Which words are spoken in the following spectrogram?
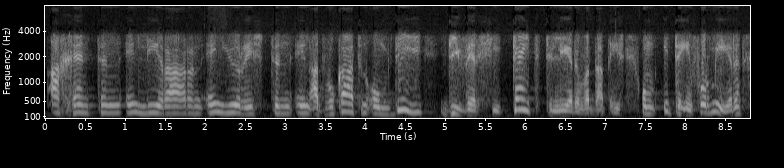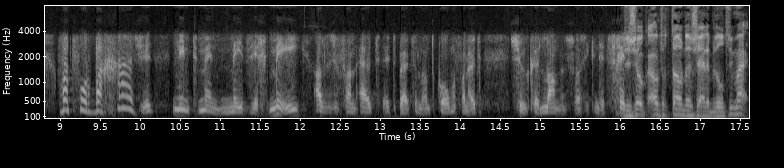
agenten en leraren en juristen en advocaten... om die diversiteit te leren wat dat is. Om te informeren wat voor bagage neemt men met zich mee... als ze vanuit het buitenland komen, vanuit zulke landen zoals ik net schets. Dus ook autochtonen zeiden bedoelt u. Maar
